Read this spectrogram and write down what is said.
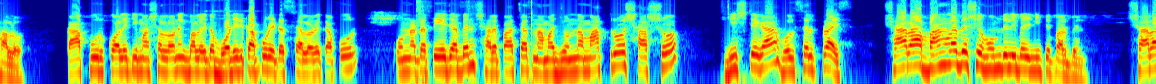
ভালো। কাপড় কোয়ালিটি মাসাল্লাহ অনেক ভালো। এটা বডির কাপড়, এটা স্যালোয়ারের কাপড়। ওন্নাটা পেয়ে যাবেন সাড়ে পাঁচ হাত নামার জন্য। মাত্র সাতশো বিশ টাকা হোলসেল প্রাইস সারা বাংলাদেশে হোম ডেলিভারি নিতে পারবেন। সারা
